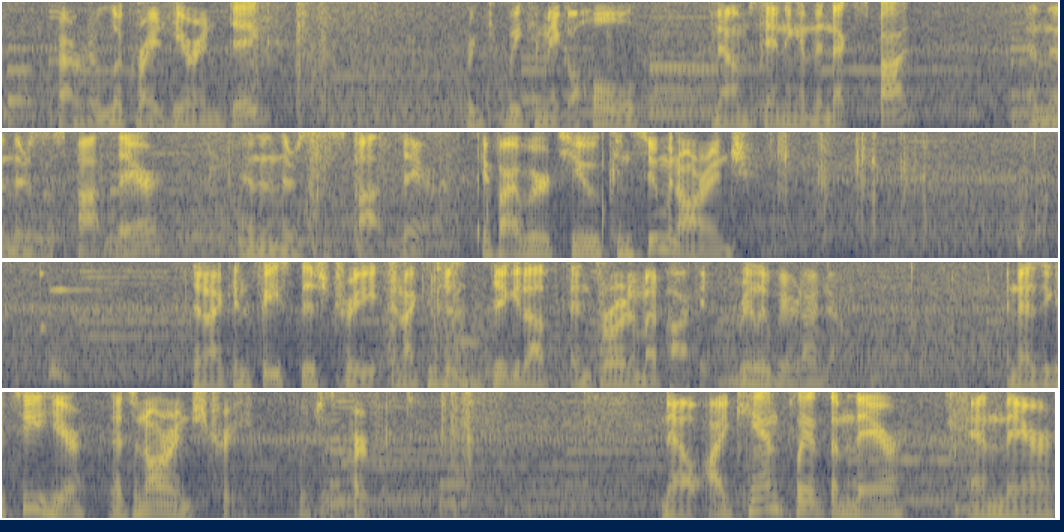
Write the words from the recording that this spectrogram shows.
If I were to look right here and dig, we can make a hole now I'm standing in the next spot, and then there's a spot there, and then there's a spot there. If I were to consume an orange, then I can face this tree and I can just dig it up and throw it in my pocket. Really weird, I know. And as you can see here, that's an orange tree, which is perfect. Now, I can plant them there and there,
